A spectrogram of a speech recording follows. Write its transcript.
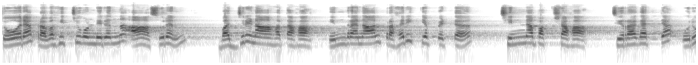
ചോര പ്രവഹിച്ചുകൊണ്ടിരുന്ന ആ അസുരൻ വജ്രിണാഹത ഇന്ദ്രനാൽ പ്രഹരിക്കപ്പെട്ട് ഛിന്നപക്ഷ ചിറകറ്റ ഒരു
